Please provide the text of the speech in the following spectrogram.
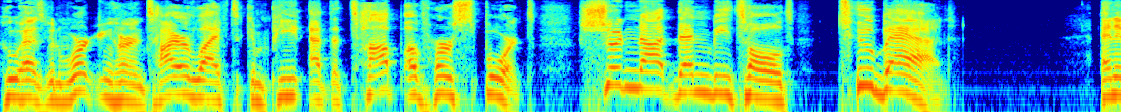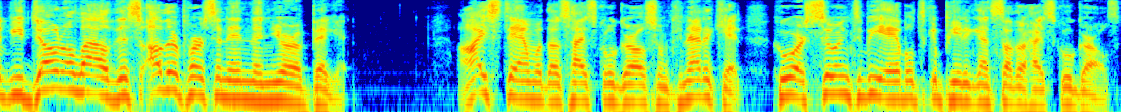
who has been working her entire life to compete at the top of her sport should not then be told, too bad. And if you don't allow this other person in, then you're a bigot. I stand with those high school girls from Connecticut who are suing to be able to compete against other high school girls.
